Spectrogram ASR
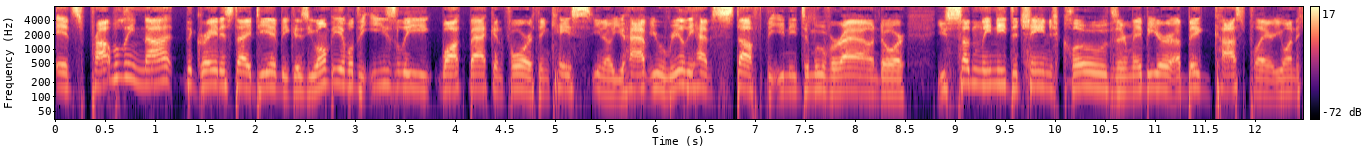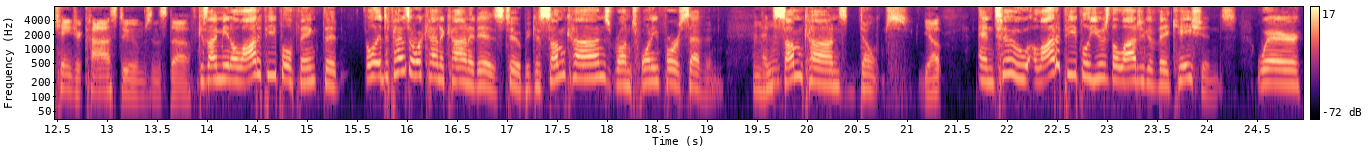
it's probably not the greatest idea because you won't be able to easily walk back and forth in case you know you have you really have stuff that you need to move around or you suddenly need to change clothes or maybe you're a big cosplayer you want to change your costumes and stuff. Because I mean, a lot of people think that. Well, it depends on what kind of con it is too. Because some cons run 24 seven, and mm-hmm. some cons don't. Yep. And two, a lot of people use the logic of vacations, where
